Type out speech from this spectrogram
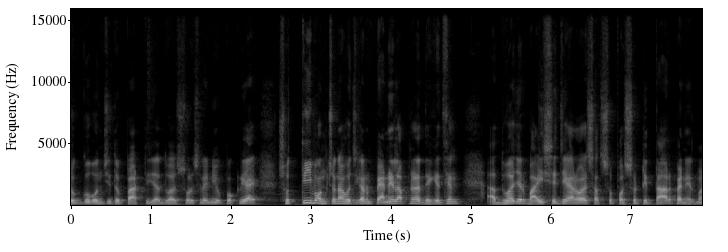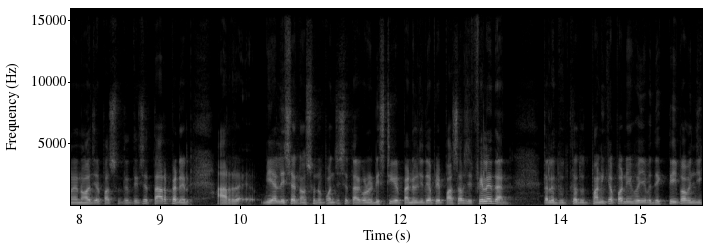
যোগ্য বঞ্চিত প্রার্থী যা দু হাজার ষোলো সালের নিয়োগ প্রক্রিয়ায় সত্যিই বঞ্চনা হচ্ছে কারণ প্যানেল আপনারা দেখেছেন দু হাজার বাইশে যে আরও সাতশো পঁয়ষট্টি তার প্যানেল মানে ন হাজার পাঁচশো তেত্রিশে তার প্যানেল, আর বিয়াল্লিশে নশো উনপঞ্চাশে তার কোনো ডিস্ট্রিক্টের প্যানেল যদি আপনি পাশাপাশি ফেলে দেন, তাহলে দুধ কা, দুধ পানি কা পানি হয়ে যাবে। দেখতেই পাবেন যে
